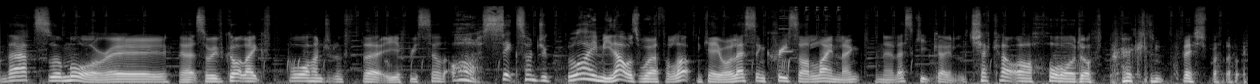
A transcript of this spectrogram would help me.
That's a more. Yeah, so we've got like 430 if we sell that. Oh, 600. Blimey, that was worth a lot. Okay, well, let's increase our line length. Uh, let's keep going. Check out our horde of pregnant fish, by the way.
